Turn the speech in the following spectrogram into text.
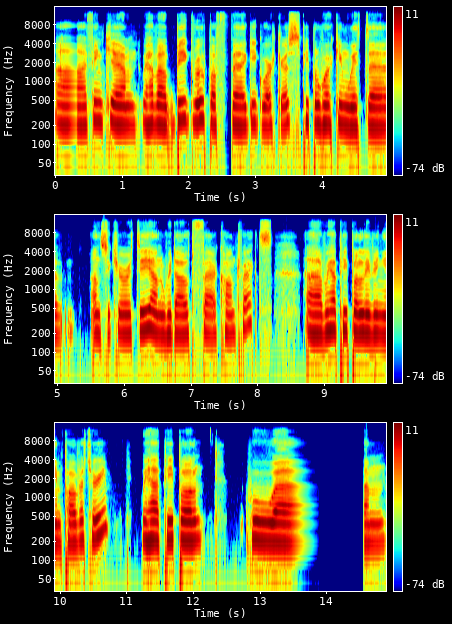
uh, I think um, we have a big group of uh, gig workers, people working with uh, unsecurity and without fair contracts. Uh, we have people living in poverty. We have people who uh, um,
